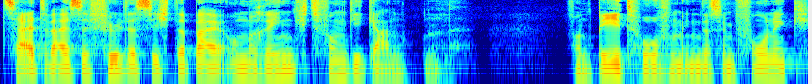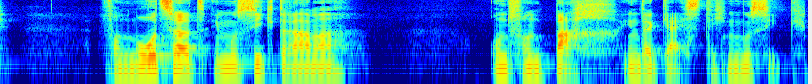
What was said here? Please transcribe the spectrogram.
Zeitweise fühlt er sich dabei umringt von Giganten. Von Beethoven in der Symphonik, von Mozart im Musikdrama und von Bach in der geistlichen Musik.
